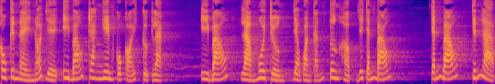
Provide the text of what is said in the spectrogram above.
Câu kinh này nói về y báo trang nghiêm của cõi cực lạc. Y báo là môi trường và hoàn cảnh tương hợp với chánh báo. Chánh báo chính là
